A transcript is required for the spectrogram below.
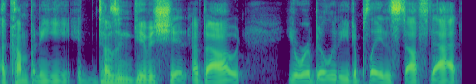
a company. It doesn't give a shit about your ability to play the stuff that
